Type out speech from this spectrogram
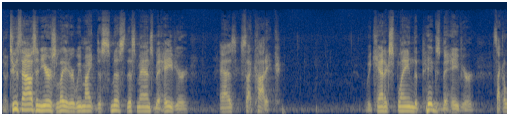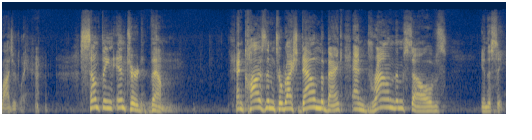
Know, 2,000 years later, we might dismiss this man's behavior as psychotic. We can't explain the pig's behavior psychologically. Something entered them and caused them to rush down the bank and drown themselves in the sea.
